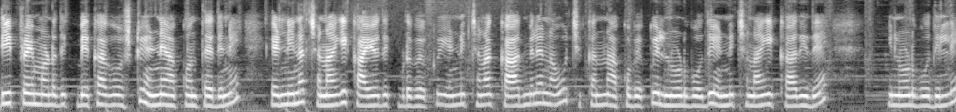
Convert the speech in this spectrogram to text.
ಡೀಪ್ ಫ್ರೈ ಮಾಡೋದಕ್ಕೆ ಬೇಕಾಗುವಷ್ಟು ಎಣ್ಣೆ ಹಾಕ್ಕೊತಾ ಇದ್ದೀನಿ. ಎಣ್ಣೆನ ಚೆನ್ನಾಗಿ ಕಾಯೋದಕ್ಕೆ ಬಿಡಬೇಕು. ಎಣ್ಣೆ ಚೆನ್ನಾಗಿ ಕಾದ್ಮೇಲೆ ನಾವು ಚಿಕನ್ನ ಹಾಕೋಬೇಕು ಇಲ್ಲಿ ನೋಡ್ಬೋದು, ಎಣ್ಣೆ ಚೆನ್ನಾಗಿ ಕಾದಿದೆ. ಇಲ್ಲಿ ನೋಡ್ಬೋದು ಇಲ್ಲಿ.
